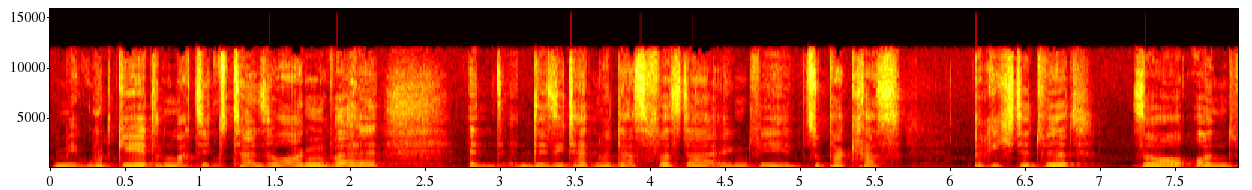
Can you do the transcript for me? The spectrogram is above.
mir gut geht und macht sich total Sorgen, weil äh, der sieht halt nur das, was da irgendwie super krass berichtet wird. So, und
